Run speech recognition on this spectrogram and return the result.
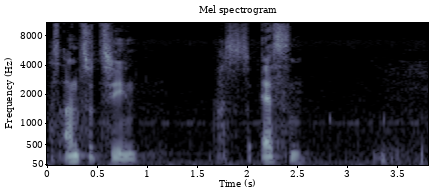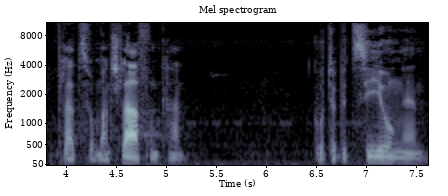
Was anzuziehen, was zu essen, Platz, wo man schlafen kann, gute Beziehungen,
